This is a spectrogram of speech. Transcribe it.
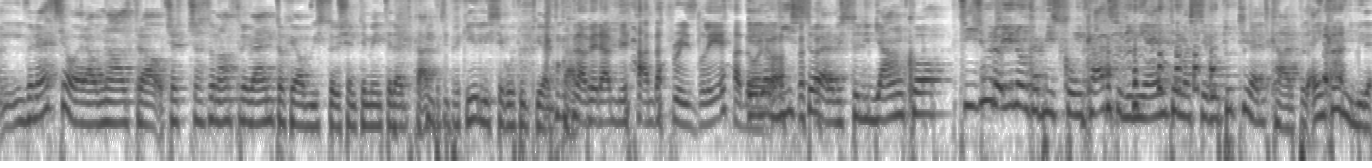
il Venezia o era un'altra, c'è, c'è stato un altro evento che ho visto recentemente Red Carpet, perché io li seguo tutti Red Carpet. la vera Miranda Priestley, E adoro. l'ho visto, era vestito di bianco. Ti giuro, io non capisco un cazzo di niente, ma seguo tutti red carpet. È incredibile.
